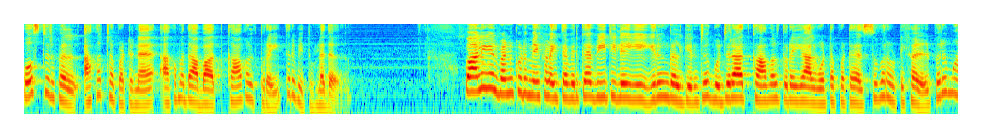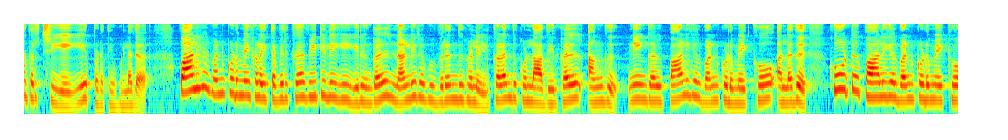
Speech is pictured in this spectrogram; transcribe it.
போஸ்டர்கள் அகற்றப்பட்டன அகமதாபாத் காவல்துறை தெரிவித்துள்ளது. பாலியல் வன்கொடுமைகளை தவிர்க்க வீட்டிலேயே இருங்கள் என்று குஜராத் காவல்துறையால் ஒட்டப்பட்ட சுவரொட்டிகள் பெரும் அதிர்ச்சியை ஏற்படுத்தியுள்ளது. பாலியல் வன்கொடுமைகளை தவிர்க்க வீட்டிலேயே இருங்கள் நள்ளிரவு விருந்துகளில் கலந்து கொள்ளாதீர்கள். அங்கு நீங்கள் பாலியல் வன்கொடுமைக்கோ அல்லது கூட்டு பாலியல் வன்கொடுமைக்கோ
